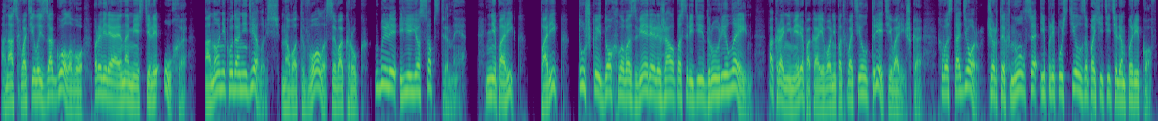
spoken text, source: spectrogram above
Она схватилась за голову, проверяя, на месте ли ухо. Оно никуда не делось, но вот волосы вокруг были ее собственные. Не парик. Парик тушкой дохлого зверя лежал посреди Друри-Лейн, по крайней мере, пока его не подхватил третий воришка — Хвостодер чертыхнулся и припустил за похитителем париков.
